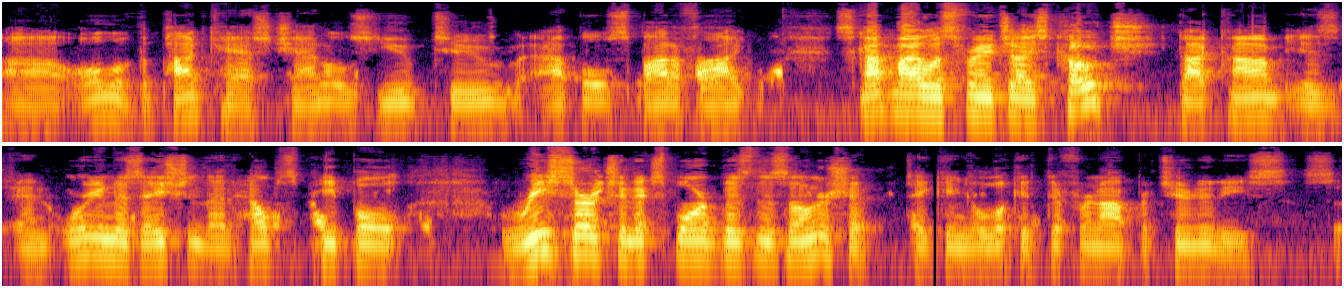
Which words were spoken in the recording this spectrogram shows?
uh, all of the podcast channels YouTube, Apple, Spotify. Scott Milas Franchise Coach.com is an organization that helps people research and explore business ownership, taking a look at different opportunities. So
